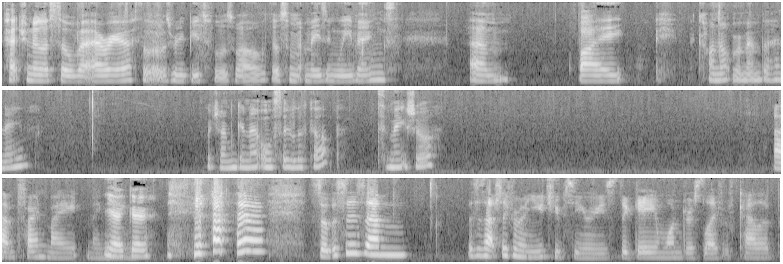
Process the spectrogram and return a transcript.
petronilla silver area i thought it was really beautiful as well there were some amazing weavings um by i cannot remember her name which i'm gonna also look up to make sure Um, find my my yeah name. go so this is um this is actually from a YouTube series, The Gay and Wondrous Life of Caleb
